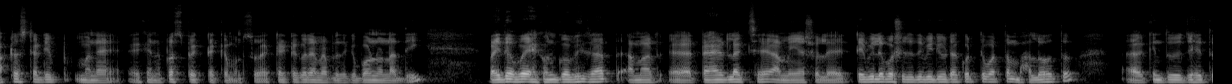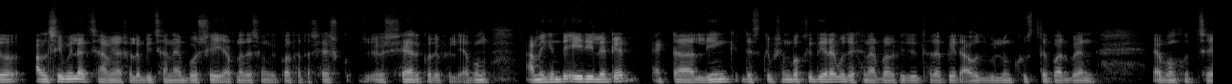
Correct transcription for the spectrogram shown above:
আফটার স্টাডি মানে এখানে প্রসপেক্টটা কেমন? সো একটা একটা করে আমি আপনাদেরকে বর্ণনা দিই। বাইদে ভাই এখন গভীর রাত, আমার টায়ার্ড লাগছে। আমি আসলে টেবিলে বসে যদি ভিডিওটা করতে পারতাম, ভালো হতো। কিন্তু যেহেতু আলসেমি লাগছে, আমি আসলে বিছানায় বসেই আপনাদের সঙ্গে কথাটা শেষ শেয়ার করে ফেলি। এবং আমি কিন্তু এই রিলেটেড একটা লিঙ্ক ডিসক্রিপশন বক্সে দিয়ে রাখব, যেখানে আপনারা ফিজিওথেরাপির হাউস বিল্ডিং খুঁজতে পারবেন এবং হচ্ছে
